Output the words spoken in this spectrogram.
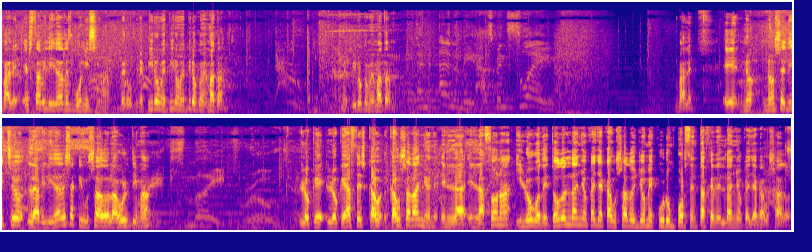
Vale, esta habilidad es buenísima Pero me piro, me piro, me piro que me matan Me piro que me matan Vale eh, no, no os he dicho La habilidad esa que he usado, la última lo que, lo que hace es causa daño en, la, en, la, zona y luego de todo el daño que haya causado yo me curo un porcentaje del daño que haya causado.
